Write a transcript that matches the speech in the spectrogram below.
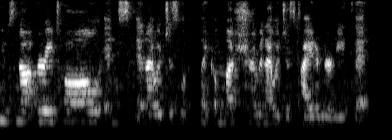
who's not very tall and and I would just look like a mushroom and I would just hide underneath it.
